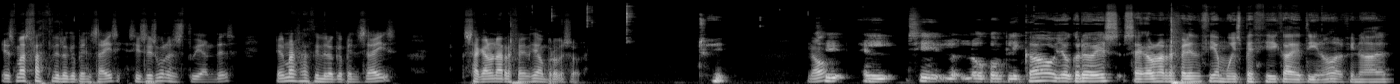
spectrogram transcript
es más fácil de lo que pensáis, si sois buenos estudiantes, es más fácil de lo que pensáis sacar una referencia a un profesor. Sí. ¿no? Sí, el, sí lo, complicado yo creo es sacar una referencia muy específica de ti, ¿no? Al final,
